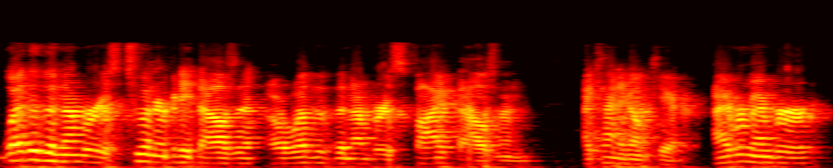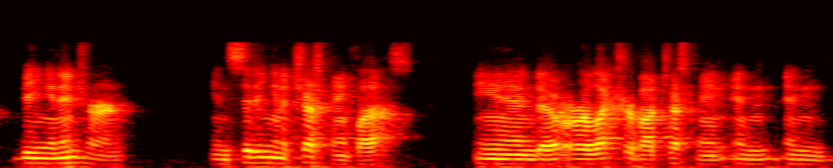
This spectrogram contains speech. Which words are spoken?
Whether the number is 250,000 or whether the number is 5,000, I kind of don't care. I remember being an intern and sitting in a chest pain class and uh, or a lecture about chest pain and, and,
